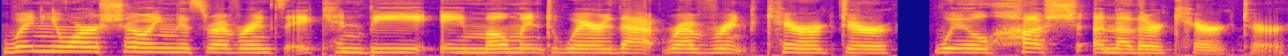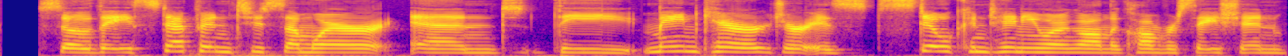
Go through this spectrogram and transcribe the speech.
When you are showing this reverence, it can be a moment where that reverent character will hush another character. So they step into somewhere and the main character is still continuing on the conversation,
